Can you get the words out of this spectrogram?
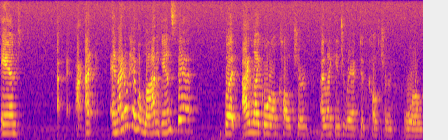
And I, I, and I don't have a lot against that, but I like oral culture. I like interactive culture, oral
